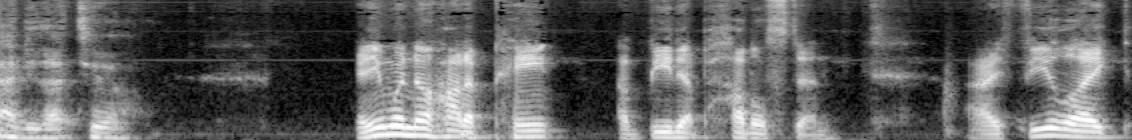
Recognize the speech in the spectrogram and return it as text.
I do that too. Anyone know how to paint a beat up Huddleston? I feel like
